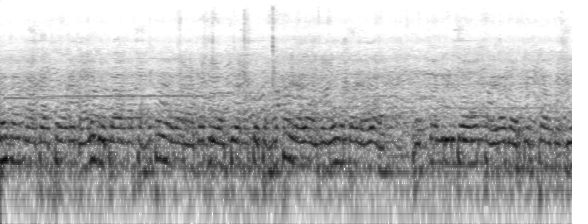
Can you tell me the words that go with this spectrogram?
साधकांना त्याचप्रमाणे बालगोपाळांना पाहता यावा राजापूरवासियांना तो पाहता यावा अनुभवता यावा. रत्नागिरीचं साईराज ऑर्केस्ट्रा म्हणजे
